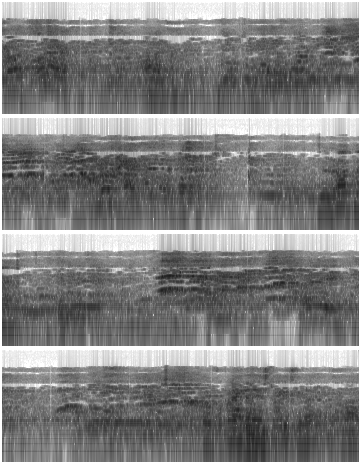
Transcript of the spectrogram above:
Now the All, are arrested. All are arrested. Almost five months So, Populated stories here. Ah,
